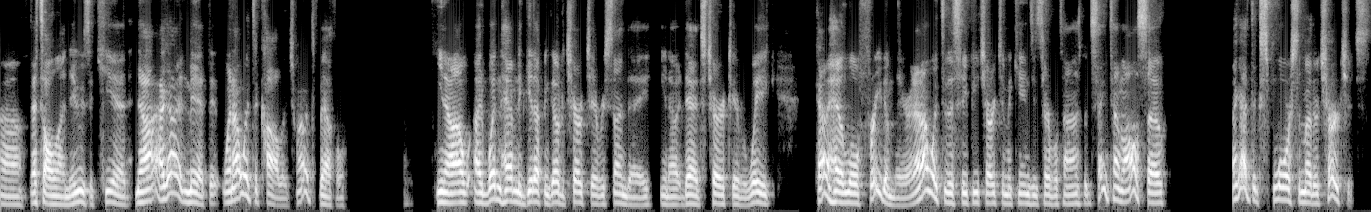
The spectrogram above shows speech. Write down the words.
uh, that's all I knew as a kid. Now I got to admit that when I went to college, when I went to Bethel, you know, I, I, wasn't having to get up and go to church every Sunday, you know, at dad's church every week. Kind of had a little freedom there. And I went to the CP church in McKenzie several times, but at the same time, also, I got to explore some other churches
